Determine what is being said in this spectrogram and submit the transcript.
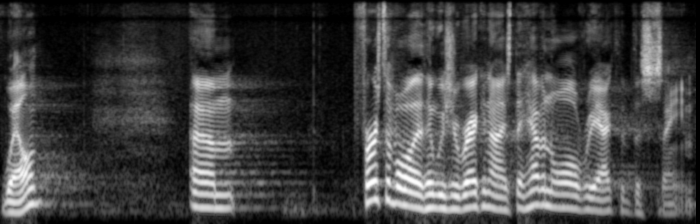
Well, um, first of all, I think we should recognize they haven't all reacted the same.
